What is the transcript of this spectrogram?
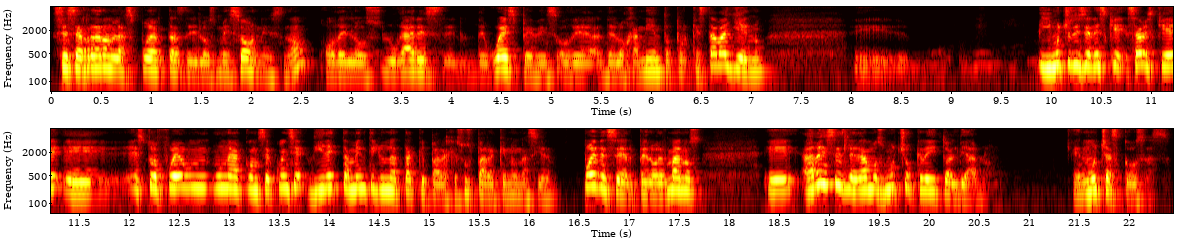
se cerraron las puertas de los mesones, ¿no? O de los lugares de huéspedes o de, alojamiento, porque estaba lleno. y muchos dicen, es que, ¿sabes qué? esto fue una consecuencia directamente y un ataque para Jesús para que no naciera. Puede ser, pero hermanos, eh, a veces le damos mucho crédito al diablo en muchas cosas,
